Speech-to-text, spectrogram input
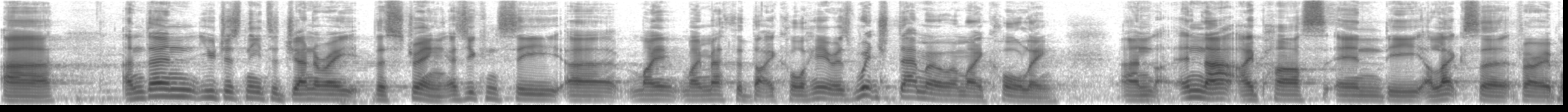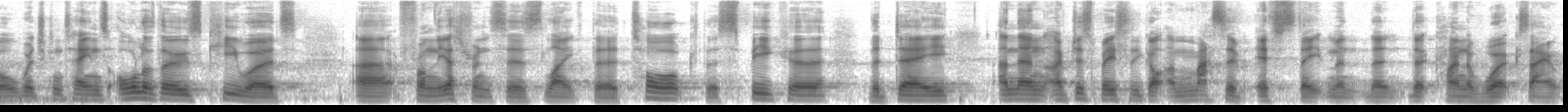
Uh, and then you just need to generate the string. As you can see, uh, my, my method that I call here is which demo am I calling? And in that, I pass in the Alexa variable, which contains all of those keywords uh, from the utterances, like the talk, the speaker, the day, and then I've just basically got a massive if statement that, that kind of works out,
